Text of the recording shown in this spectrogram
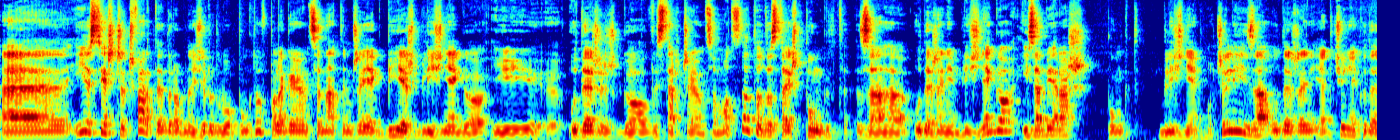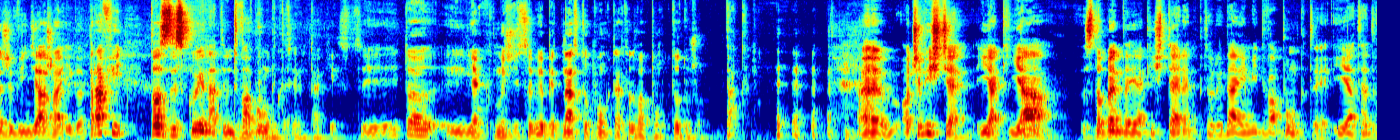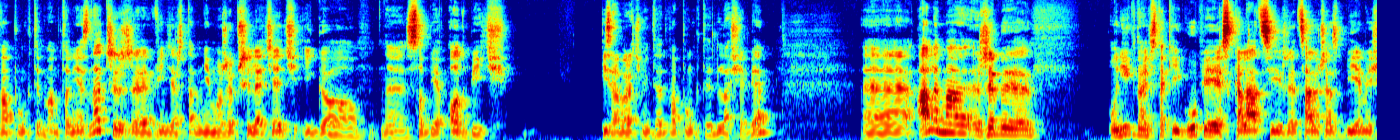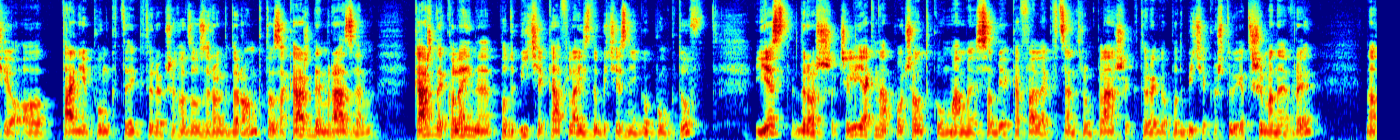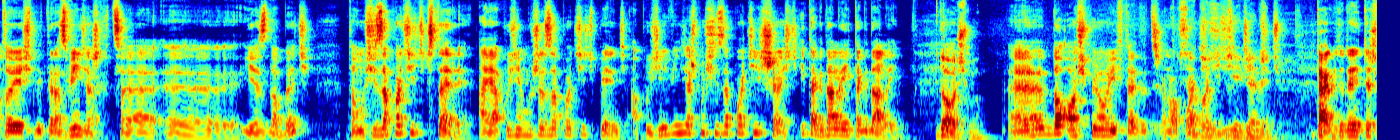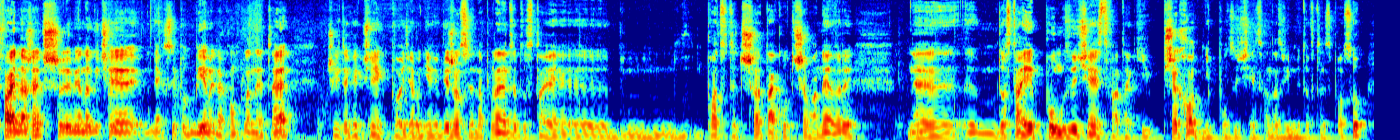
E, I jest jeszcze czwarte drobne źródło punktów, polegające na tym, że jak bijesz bliźniego i uderzysz go wystarczająco mocno, to dostajesz punkt za uderzenie bliźniego i zabierasz punkt bliźniemu. Czyli za uderzenie, jak ciuniek uderzy windziarza i go trafi, to zyskuje na tym dwa, punkty. Punkty, tak jest. To jak myślisz sobie o 15 punktach, to dwa punkty to dużo. Tak. E, oczywiście, jak ja zdobędę jakiś teren, który daje mi dwa punkty i ja te dwa punkty mam, to nie znaczy, że windziarz tam nie może przylecieć i go e, sobie odbić i zabrać mi te dwa punkty dla siebie. E, ale ma, żeby uniknąć takiej głupiej eskalacji, że cały czas bijemy się o tanie punkty, które przechodzą z rąk do rąk, to za każdym razem każde kolejne podbicie kafla i zdobycie z niego punktów jest droższe. Czyli jak na początku mamy sobie kafelek w centrum planszy, którego podbicie kosztuje 3 manewry, no to jeśli teraz windziarz chce yy, je zdobyć, to musi zapłacić 4, a ja później muszę zapłacić 5, a później windziarz musi zapłacić 6 i tak dalej, i tak dalej. Do 8. E, do 8 i wtedy trzeba Trzeba płacić płacić 9. dziewięć. Tak, tutaj też fajna rzecz, y, mianowicie jak sobie podbijemy taką planetę, czyli tak jak Cieniek powiedział, nie wiem, wjeżdżam sobie na planetę, dostaję, y, mm, płacę te trzy ataku, trzy manewry, y, y, dostaję punkt zwycięstwa, taki przechodni punkt zwycięstwa, nazwijmy to w ten sposób.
